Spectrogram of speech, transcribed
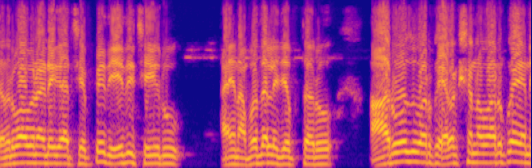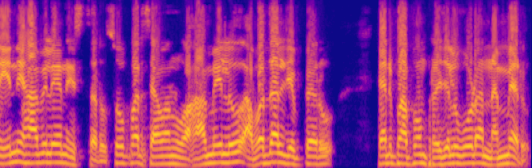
చంద్రబాబు నాయుడు గారు చెప్పేది ఏది చేయరు ఆయన అబద్ధాలే చెప్తారు. ఆ రోజు వరకు ఎలక్షన్ వరకు ఆయన ఎన్ని హామీలైనా ఇస్తారు. సూపర్ సెవెన్ హామీలు అబద్ధాలు చెప్పారు. కానీ పాపం ప్రజలు కూడా నమ్మారు.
